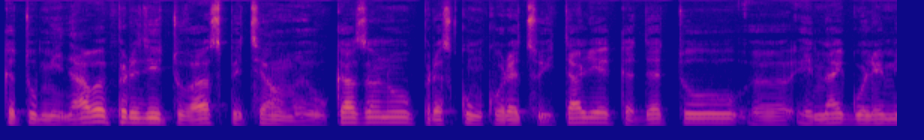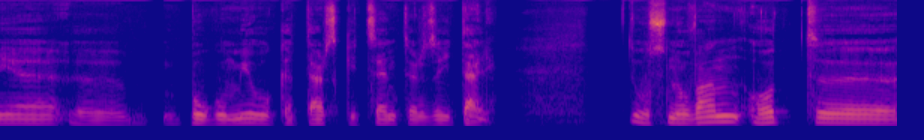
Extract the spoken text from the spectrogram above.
Като минава преди това, специално е оказано, през Конкурецо Италия, където е най-големия богомило-катарски център за Италия. Основан от е,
